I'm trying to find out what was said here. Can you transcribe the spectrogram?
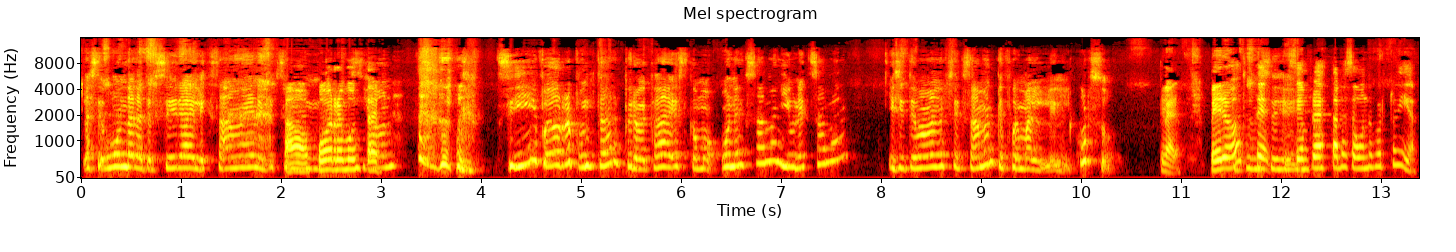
la segunda, la tercera, el examen, el examen. Ah, puedo remontar. sí, puedo repuntar, pero acá es como un examen y un examen, y si te va mal ese examen, te fue mal en el curso. Claro, pero siempre está la segunda oportunidad.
